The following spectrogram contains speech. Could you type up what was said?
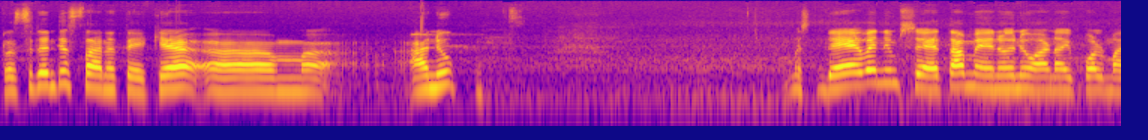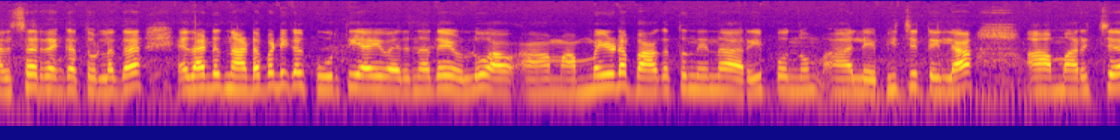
പ്രസിഡന്റ് സ്ഥാനത്തേക്ക് അനു ദേവനും ശ്വേതാ മേനോനുമാണ് ഇപ്പോൾ മത്സര രംഗത്തുള്ളത് ഏതാണ്ട് നടപടികൾ പൂർത്തിയായി വരുന്നതേ ഉള്ളൂ. അമ്മയുടെ ഭാഗത്തു നിന്ന് അറിയിപ്പൊന്നും ലഭിച്ചിട്ടില്ല. മറിച്ച്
